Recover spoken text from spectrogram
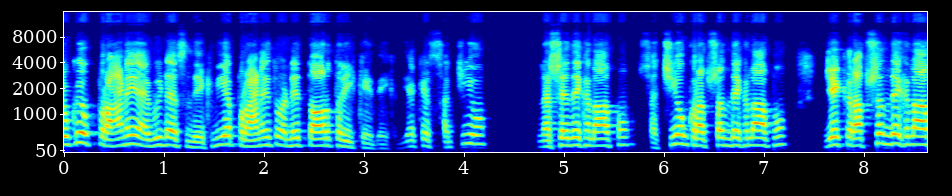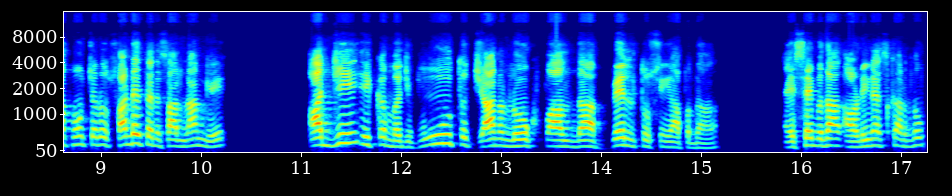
ਕਿਉਂਕਿ ਉਹ ਪੁਰਾਣੇ ਐਵੀਡੈਂਸ ਦੇਖਦੀ ਹੈ, ਪੁਰਾਣੇ ਤੁਹਾਡੇ ਤੌਰ ਤਰੀਕੇ ਦੇਖਦੀ ਹੈ ਕਿ ਸੱਚੀਓ ਨਸ਼ੇ ਦੇ ਖਿਲਾਫ ਹੋ, ਸੱਚੀਓ ਕਰਪਸ਼ਨ ਦੇ ਖਿਲਾਫ ਹੋ, ਜੇ ਕਰਪਸ਼ਨ ਦੇ ਖਿਲਾਫ ਹੋ, ਚਲੋ 3.5 ਸਾਲ ਲੰਘ ਗਏ ਅੱਜ ਹੀ ਇੱਕ ਮਜ਼ਬੂਤ ਜਨ ਲੋਕਪਾਲ ਦਾ ਬਿੱਲ ਤੁਸੀਂ ਆਪਦਾ ਐਸੇ ਵਿਧਾਨ ਆਰਡੀਨੈਂਸ ਕਰ ਦਿਓ।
